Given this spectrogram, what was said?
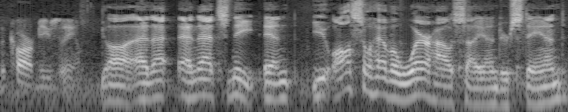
the car museum. Uh, and that and that's neat. And you also have a warehouse, I understand,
